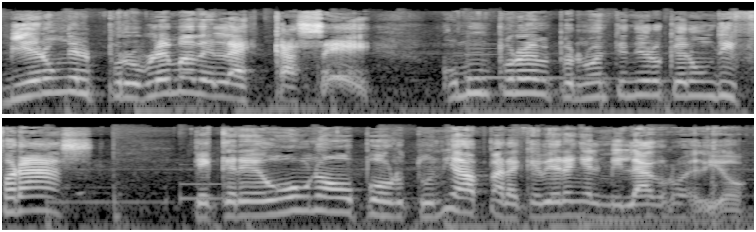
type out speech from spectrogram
Vieron el problema de la escasez como un problema, pero no entendieron que era un disfraz te creó una oportunidad para que vieran el milagro de Dios.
